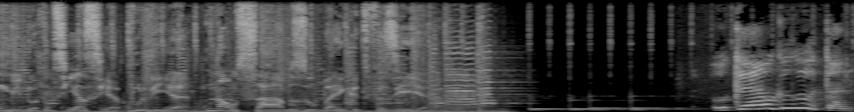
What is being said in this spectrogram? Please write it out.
Um minuto de ciência por dia não sabes o bem que te fazia. O que é o glúten?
